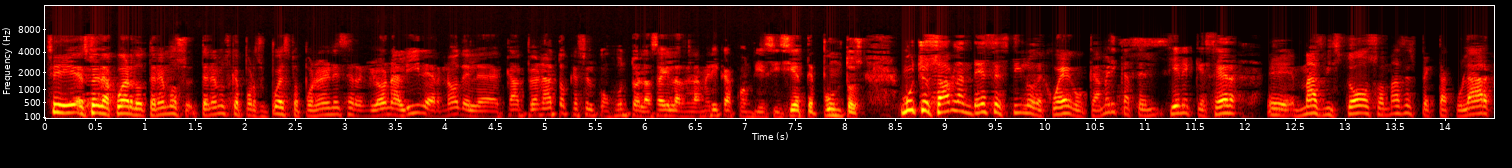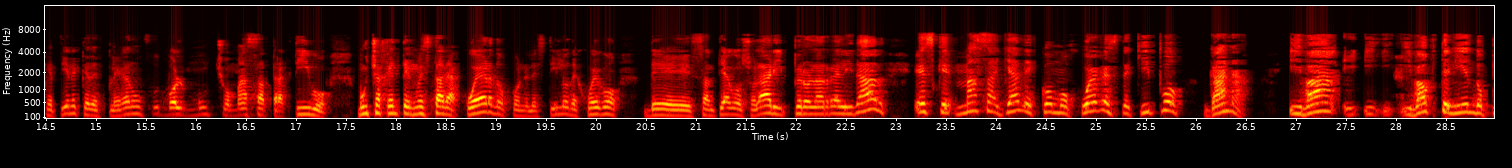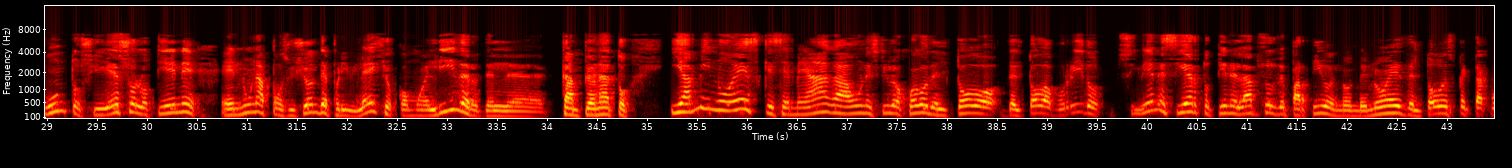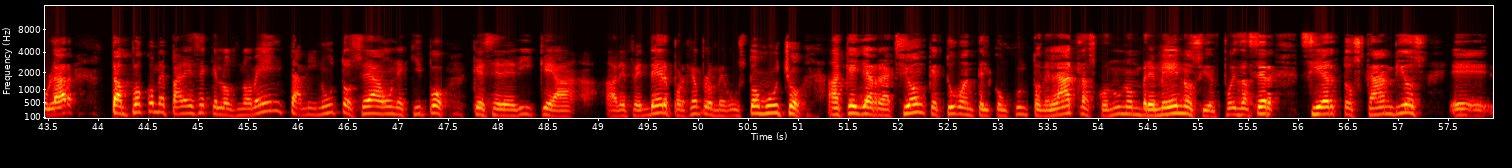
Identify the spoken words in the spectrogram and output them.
Sí, estoy de acuerdo. Tenemos, tenemos que, por supuesto, poner en ese renglón al líder ¿no? del eh, campeonato, que es el conjunto de las Águilas del América con 17 puntos. Muchos hablan de ese estilo de juego, que América tiene que ser eh, más vistoso, más espectacular, que tiene que desplegar un fútbol mucho más atractivo. Mucha gente no está de acuerdo con el estilo de juego de Santiago Solari, pero la realidad es que más allá de cómo juega este equipo, gana y va, y, va obteniendo puntos y eso lo tiene en una posición de privilegio como el líder del eh, campeonato. Y a mí no es que se me haga un estilo de juego del todo, del todo aburrido. Si bien es cierto, tiene lapsos de partido en donde no es del todo espectacular, tampoco me parece que los 90 minutos sea un equipo que se dedique a, a defender. Por ejemplo, me gustó mucho aquella reacción que tuvo ante el conjunto del Atlas con un hombre menos y después de hacer ciertos cambios, eh,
